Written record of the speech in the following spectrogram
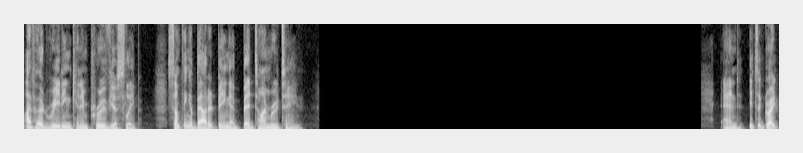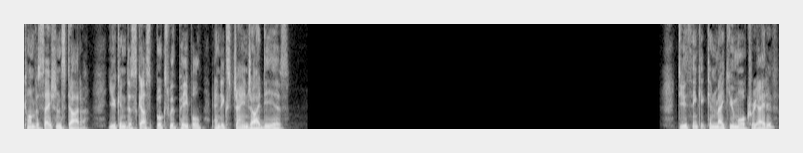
I've heard reading can improve your sleep, something about it being a bedtime routine. And it's a great conversation starter. You can discuss books with people and exchange ideas. Do you think it can make you more creative?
